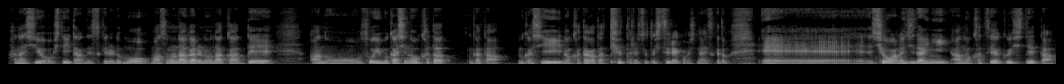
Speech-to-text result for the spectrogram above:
話をしていたんですけれども、まあその流れの中で、あの、そういう昔の方って々、昔の方々って言ったらちょっと失礼かもしれないですけど、えー昭和の時代にあの活躍してた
